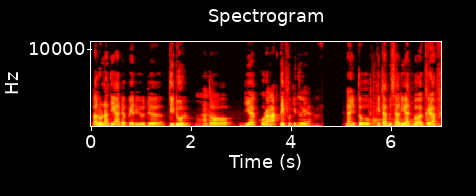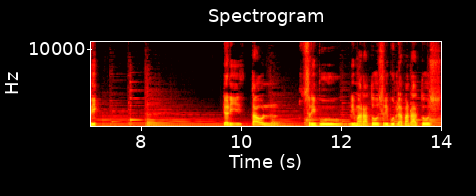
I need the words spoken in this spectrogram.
Lalu nanti ada periode tidur Hmm. atau dia kurang aktif begitu Iya. ya. Nah, itu kita bisa lihat bahwa grafik dari tahun 1500 1800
